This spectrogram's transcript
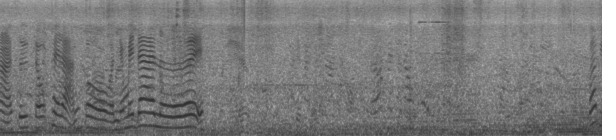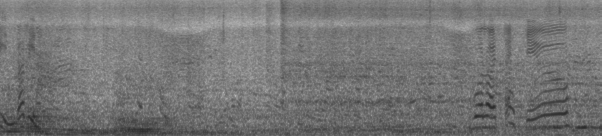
หาซื้อโจ๊กให้หลานก่อนยังไม่ได้เลยบ้าบินบ้าบินบัวลอยแต้เจียว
